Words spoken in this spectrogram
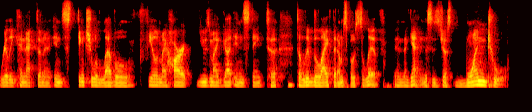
really connect on an instinctual level, feel in my heart, use my gut instinct to, to live the life that I'm supposed to live. And again, this is just one tool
